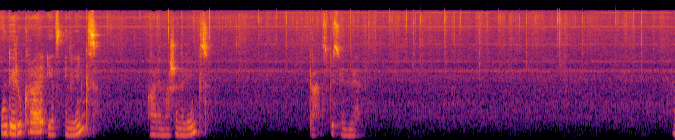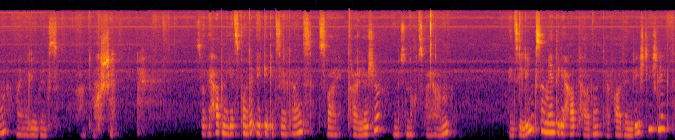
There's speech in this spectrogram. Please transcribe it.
und die Rückreihe jetzt in links, alle Maschen links ganz bis Ende. Hm, meine Lieblingsrandmasche. So, wir haben jetzt von der Ecke gezählt 1, 2, 3 Löcher. Wir müssen noch zwei haben. Wenn Sie links am Ende gehabt haben, der Faden richtig liegt,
